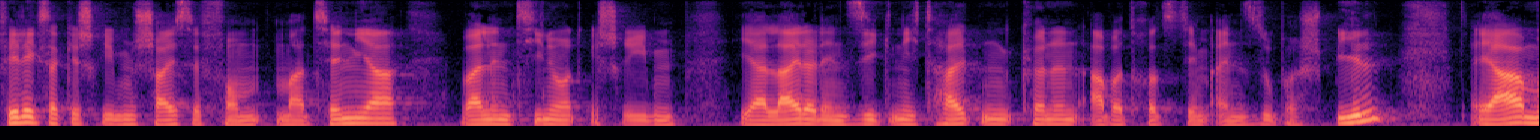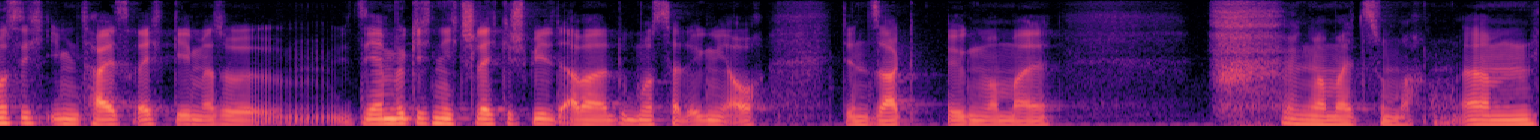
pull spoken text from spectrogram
Felix hat geschrieben, scheiße vom Martinia. Valentino hat geschrieben, ja, leider den Sieg nicht halten können, aber trotzdem ein super Spiel. Ja, muss ich ihm teils recht geben. Also, sie haben wirklich nicht schlecht gespielt, aber du musst halt irgendwie auch den Sack irgendwann mal irgendwann mal zumachen. Ähm,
